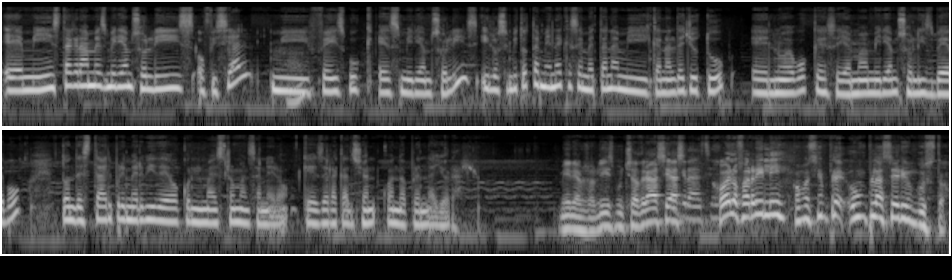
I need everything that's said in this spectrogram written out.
Eh, mi Instagram es Miriam Solís Oficial, mi Facebook es Miriam Solís y los invito también a que se metan a mi canal de YouTube, el nuevo que se llama Miriam Solís Bebo, donde está el primer video con el maestro Manzanero, que es de la canción Cuando aprenda a llorar. Miriam Solís, muchas gracias. Gracias. Joel Farrilli, Como siempre, un placer y un gusto.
